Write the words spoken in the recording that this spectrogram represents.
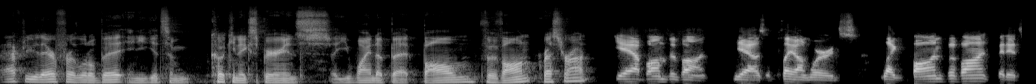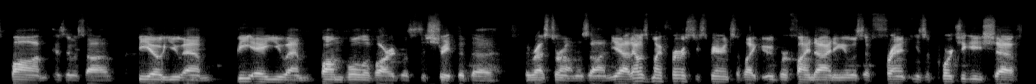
After you're there for a little bit and you get some cooking experience, uh, you wind up at Baum Vivant restaurant? Yeah, Baum Vivant. Yeah, it was a play on words. Like Bon Vivant, but it's Baum because it was a uh, B O U M. B A U M. Baum Boulevard was the street that the the restaurant was on. Yeah, that was my first experience of like Uber fine dining. It was a French, he's a Portuguese chef,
